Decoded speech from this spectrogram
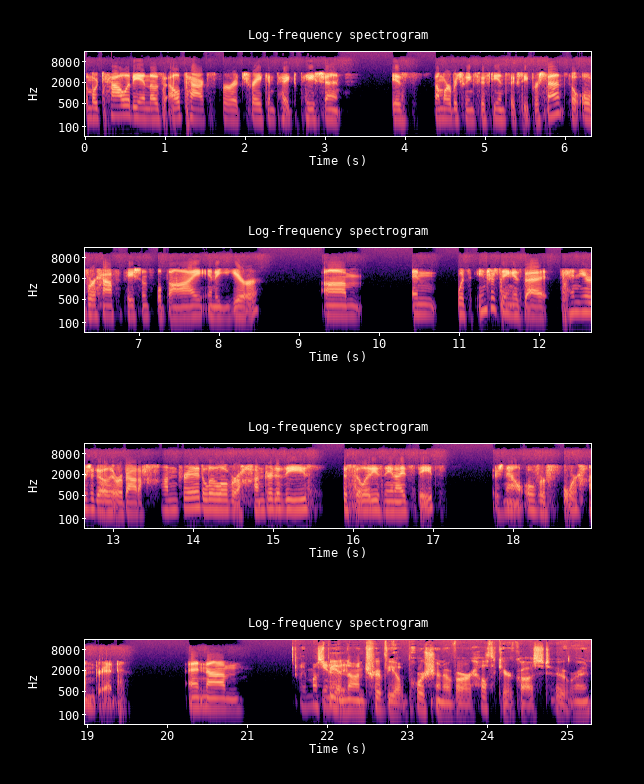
The mortality in those LTACs for a trach and pegged patient is somewhere between 50 and 60 percent. So over half of patients will die in a year. Um, and what's interesting is that 10 years ago, there were about 100, a little over 100 of these facilities in the United States. There's now over 400. And um, it must be know, a non trivial portion of our healthcare costs, too, right?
